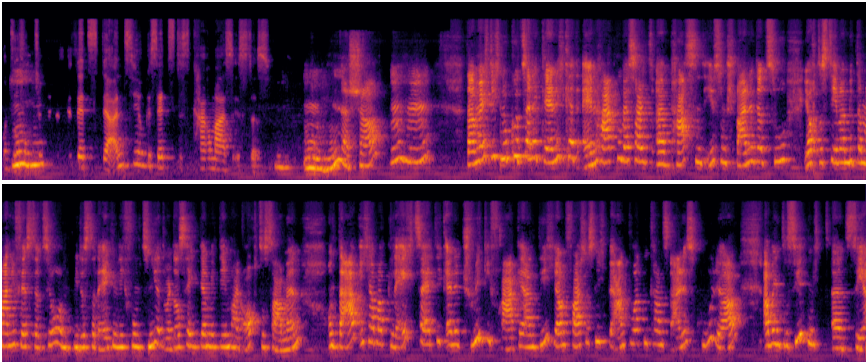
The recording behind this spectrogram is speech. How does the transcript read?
Und so mhm. funktioniert das Gesetz der Anziehung, Gesetz des Karmas ist es. Mhm, na schau. Mhm. Da möchte ich nur kurz eine Kleinigkeit einhaken, weil es halt äh, passend ist und spannend dazu, ja auch das Thema mit der Manifestation, wie das dann eigentlich funktioniert, weil das hängt ja mit dem halt auch zusammen. Und da habe ich aber gleichzeitig eine tricky Frage an dich, ja, und falls du es nicht beantworten kannst, alles cool, ja. Aber interessiert mich äh, sehr,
